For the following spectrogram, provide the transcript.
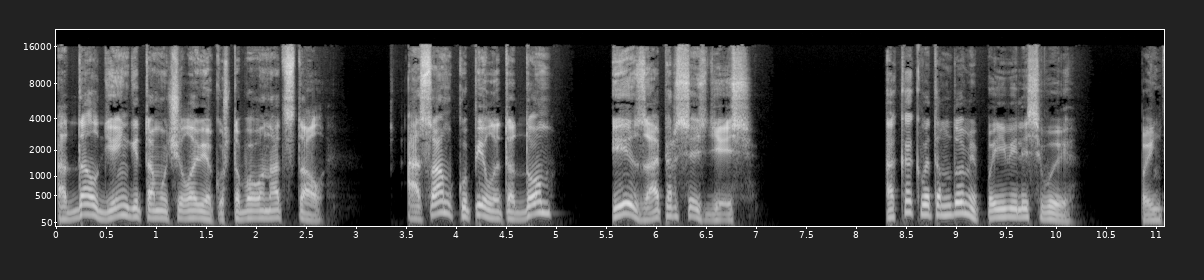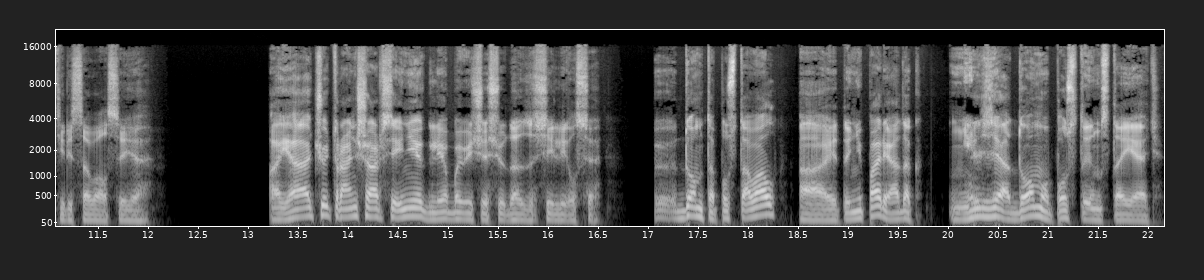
Отдал деньги тому человеку, чтобы он отстал — а сам купил этот дом и заперся здесь. — А как в этом доме появились вы? — поинтересовался я. — А я чуть раньше Арсения Глебовича сюда заселился. Э, дом-то пустовал, а это непорядок. Нельзя дому пустым стоять.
